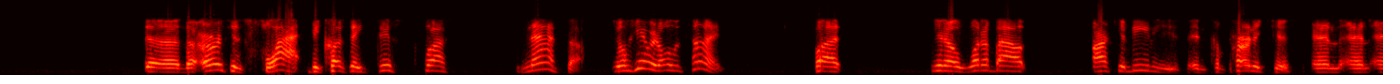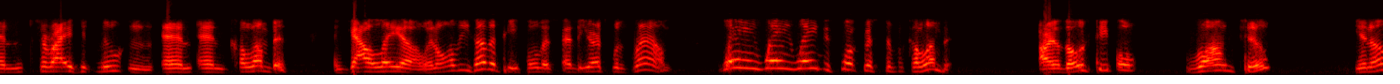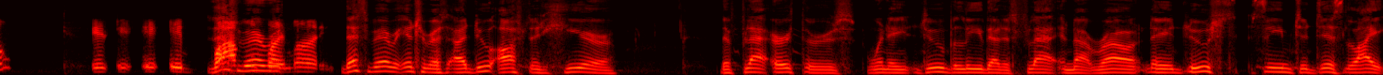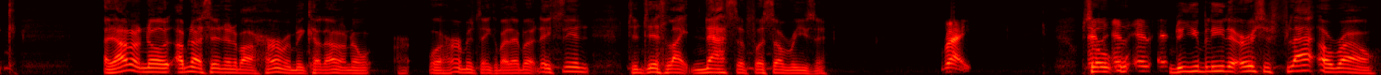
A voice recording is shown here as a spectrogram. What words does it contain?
the the Earth is flat because they distrust NASA. You'll hear it all the time. But you know, what about Archimedes and Copernicus and and and Sir Isaac Newton and and Columbus and Galileo and all these other people that said the Earth was round, way way way before Christopher Columbus. Are those people wrong too? You know, it it it, it That's very- my mind. That's very interesting. I do often hear the flat earthers, when they do believe that it's flat and not round, they do seem to dislike. And I don't know, I'm not saying that about Herman because I don't know what Herman think about that, but they seem to dislike NASA for some reason. Right. So, and- and- and- do you believe the Earth is flat or round?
